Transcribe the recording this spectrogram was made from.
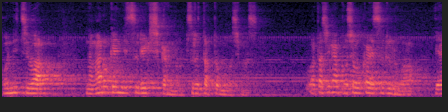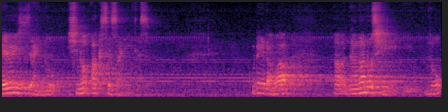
こんにちは。長野県立歴史館の鶴田と申します。私がご紹介するのは弥生時代の石のアクセサリーです。これらは長野市の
